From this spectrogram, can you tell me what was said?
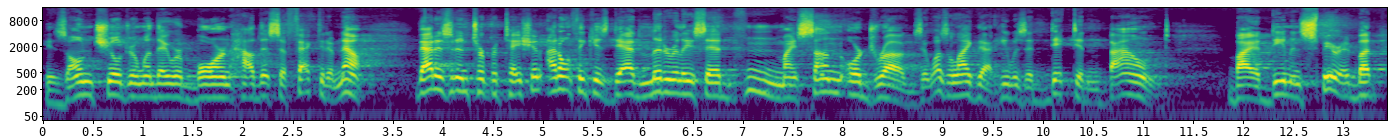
his own children when they were born, how this affected him. Now, that is an interpretation. I don't think his dad literally said, hmm, my son or drugs. It wasn't like that. He was addicted and bound by a demon spirit. But,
